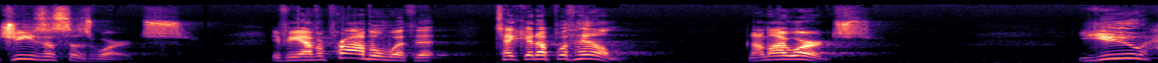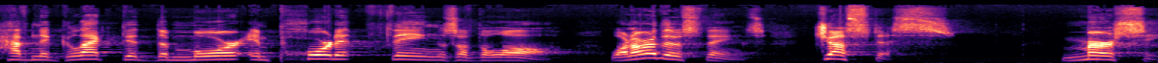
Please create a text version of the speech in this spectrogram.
Jesus' words. If you have a problem with it, take it up with him. Not my words. You have neglected the more important things of the law. What are those things? Justice, mercy,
